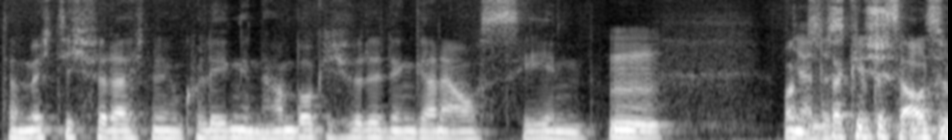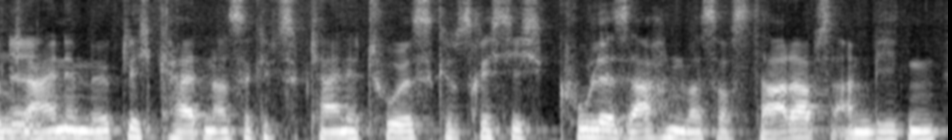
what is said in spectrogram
dann möchte ich vielleicht mit dem Kollegen in Hamburg, ich würde den gerne auch sehen. Mhm. Und ja, da gibt es auch so kleine Möglichkeiten, also gibt es so kleine Tools, gibt es richtig coole Sachen, was auch Startups anbieten,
